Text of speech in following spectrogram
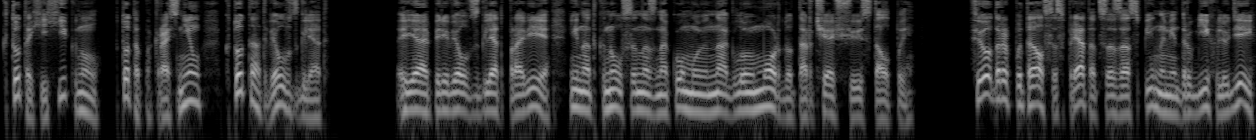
Кто-то хихикнул, кто-то покраснел, кто-то отвел взгляд. Я перевел взгляд правее и наткнулся на знакомую наглую морду, торчащую из толпы. Федор пытался спрятаться за спинами других людей,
